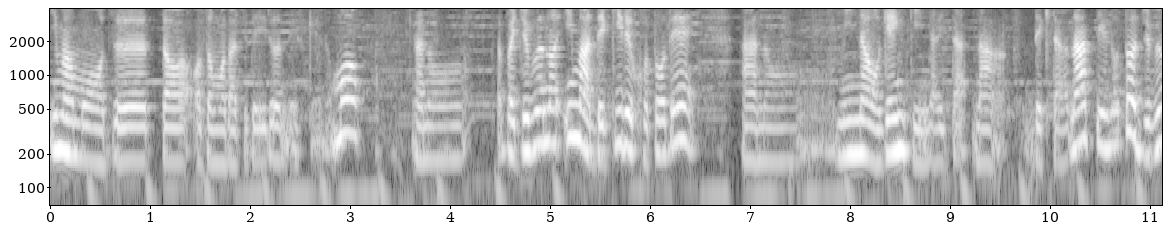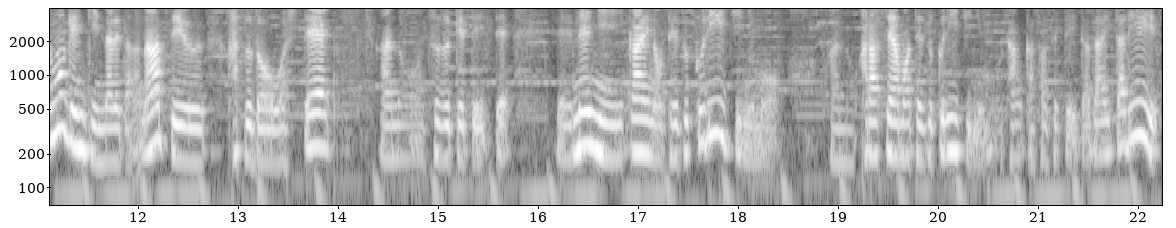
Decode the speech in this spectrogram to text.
今もずっとお友達でいるんですけれども、あのやっぱり自分の今できることであのみんなを元気になりたなできたらなっていうのと自分も元気になれたらなっていう活動をしてあの続けていて、え、年に2回の手作り市にもあの烏山手作り市にも参加させていただいたり、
